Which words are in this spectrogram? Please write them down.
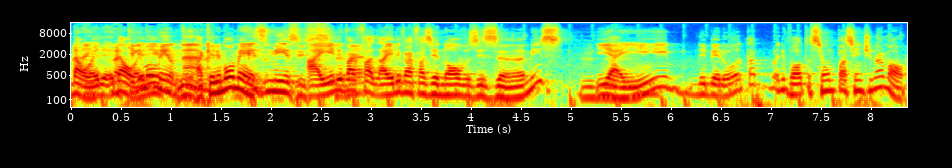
não, ele, não, naquele ele- momento. Naquele Não, momento. naqueles meses, Aí ele, vai né? fa- aí ele vai fazer novos exames e aí liberou, tá- ele volta a ser um paciente normal.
